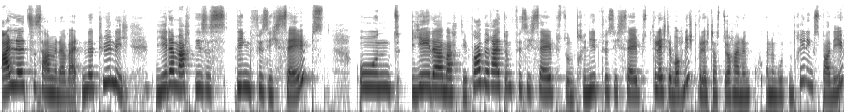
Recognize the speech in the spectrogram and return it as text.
alle zusammenarbeiten. Natürlich, jeder macht dieses Ding für sich selbst und jeder macht die Vorbereitung für sich selbst und trainiert für sich selbst. Vielleicht aber auch nicht, vielleicht hast du auch einen, einen guten Trainingsbuddy. Ähm,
